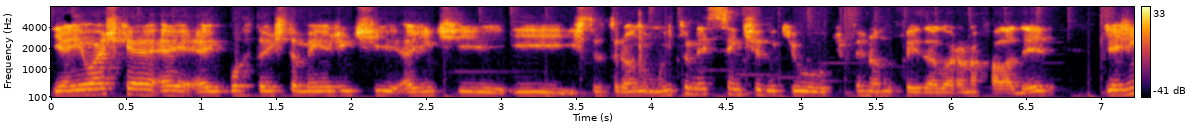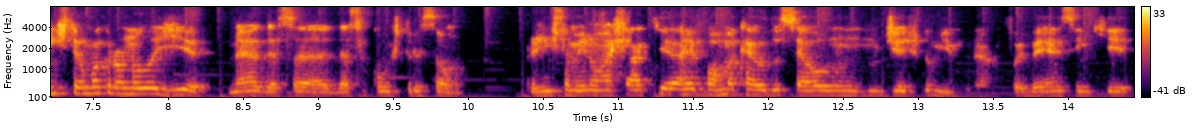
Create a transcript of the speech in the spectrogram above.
E aí eu acho que é, é, é importante também a gente, a gente ir estruturando muito nesse sentido que o, que o Fernando fez agora na fala dele, de a gente ter uma cronologia né, dessa, dessa construção. Pra gente também não achar que a reforma caiu do céu no, no dia de domingo, né? Foi bem assim que,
